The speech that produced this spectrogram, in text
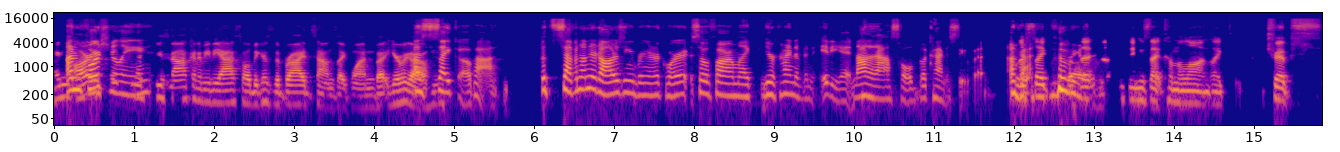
I'm already that Unfortunately- she's not going to be the asshole because the bride sounds like one. But here we go. A psychopath. But $700 and you bring her to court. So far, I'm like, you're kind of an idiot, not an asshole, but kind of stupid. Okay. That's like the, the things that come along, like trips,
